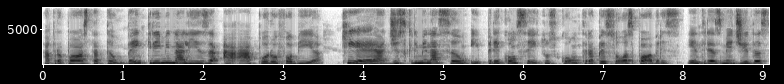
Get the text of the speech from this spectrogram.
A proposta também criminaliza a aporofobia, que é a discriminação e preconceitos contra pessoas pobres. Entre as medidas,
